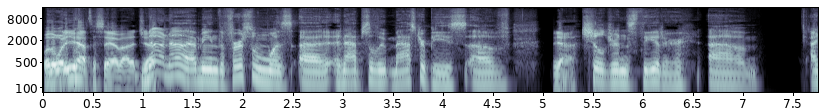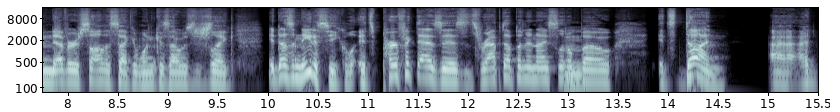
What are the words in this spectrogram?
Well, what do you have to say about it, Jeff? No, no. I mean, the first one was uh, an absolute masterpiece of yeah children's theater. Um, I never saw the second one because I was just like, it doesn't need a sequel. It's perfect as is. It's wrapped up in a nice little mm. bow. It's done. Uh, I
